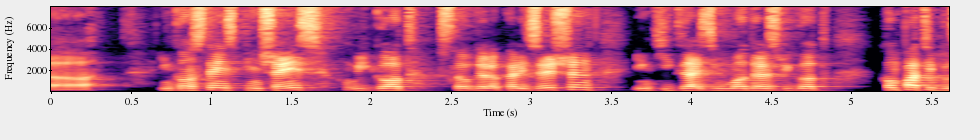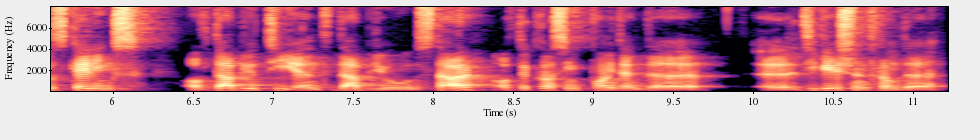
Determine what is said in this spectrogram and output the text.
Uh, in constrained spin chains, we got slow delocalization. In Key models, we got compatible scalings of WT and W star of the crossing point and the uh, deviation from the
